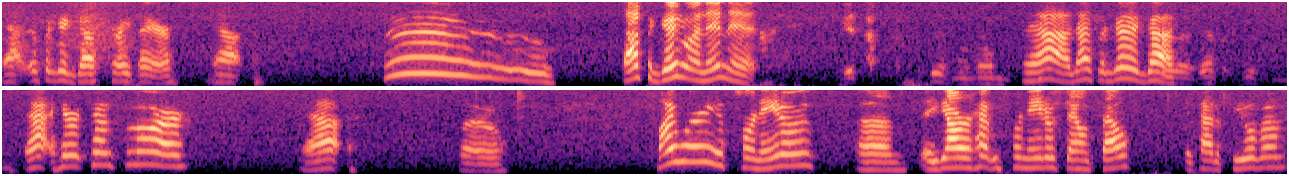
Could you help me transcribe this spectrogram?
Yeah, that's a good gust right there. Yeah. Ooh, that's a good one, isn't it? Yeah, that's a good gust. Yeah, here it comes some more. Yeah. So, my worry is tornadoes. Um, they are having tornadoes down south. They've had a few of them.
